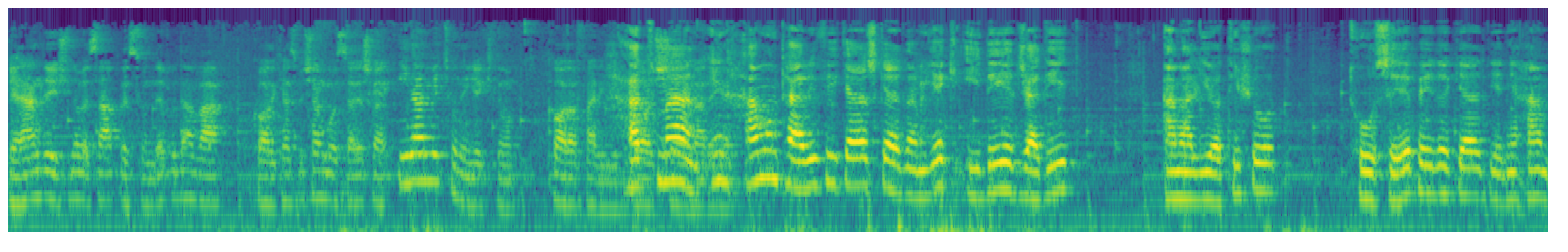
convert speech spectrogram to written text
برند ایشونو به ثبت رسونده بودن و کار کسبش هم گسترش کنن اینم می‌تونه یک نوع کارآفرینی حتما. این همون تعریفی که از کردم. یک ایده جدید عملیاتی شد. توسعه پیدا کرد یعنی هم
